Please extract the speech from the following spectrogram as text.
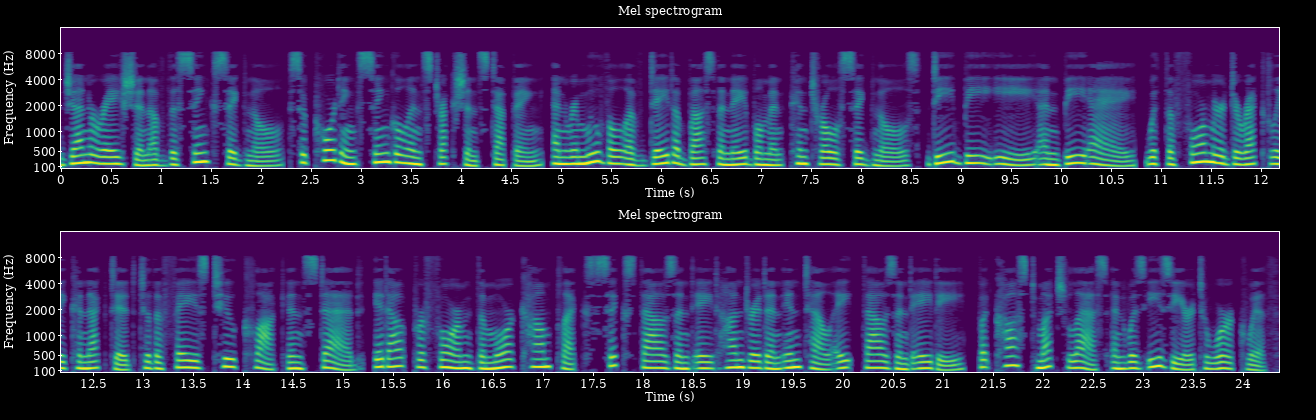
generation of the sync signal supporting single instruction stepping, and removal of data bus enablement control signals DBE and BA, with the former directly connected to the Phase 2 clock instead. It outperformed the more complex 6 6800 and Intel 8080, but cost much less and was easier to work with.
